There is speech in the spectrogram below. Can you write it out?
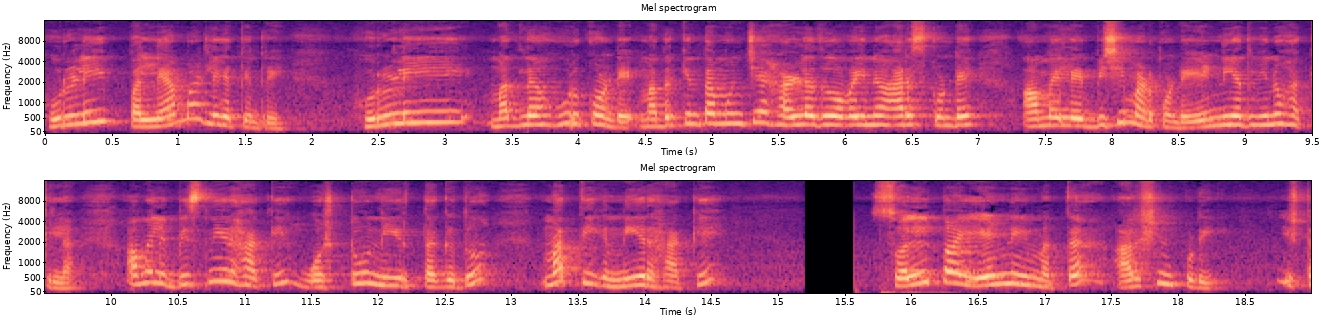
ಹುರುಳಿ ಪಲ್ಯ ಮಾಡ್ಲಿಕ್ಕೆ ರೀ ಹುರುಳಿ ಮೊದ್ಲು ಹುರ್ಕೊಂಡೆ ಮದ್ರಕ್ಕಿಂತ ಮುಂಚೆ ಹಳ್ಳದು ಅವೈನು ಆರಿಸ್ಕೊಂಡೆ, ಆಮೇಲೆ ಬಿಸಿ ಮಾಡಿಕೊಂಡೆ, ಎಣ್ಣೆ ಅದು ಏನೂ ಹಾಕಿಲ್ಲ. ಆಮೇಲೆ ಬಿಸಿನೀರು ಹಾಕಿ ಅಷ್ಟು ನೀರು ತೆಗೆದು ಮತ್ತೀಗ ನೀರು ಹಾಕಿ ಸ್ವಲ್ಪ ಎಣ್ಣೆ ಮತ್ತು ಅರಶಿನ ಪುಡಿ ಇಷ್ಟ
